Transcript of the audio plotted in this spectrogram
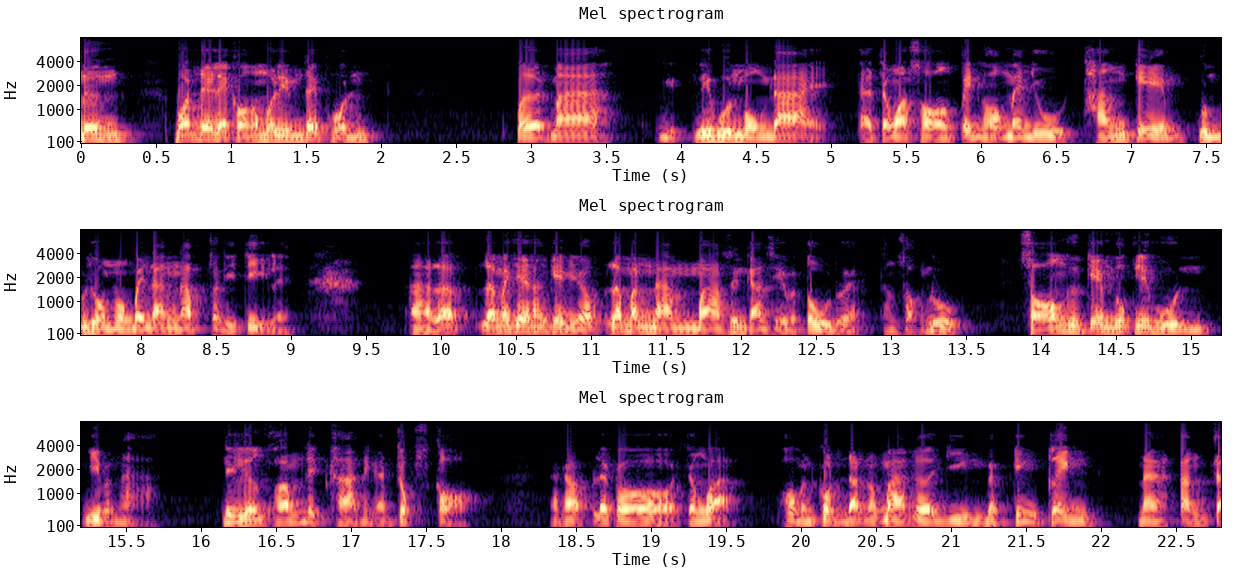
หนึ่งบอลไดเรกของอโมริมได้ผล เปิดมาลิพูลมงได้ แต่จังหวะ 2 เป็นของแมนยูทั้งเกม คุณผู้ชมลงไปนั่งนับสถิติเลยอ่าแล้วแล้วไม่ใช่ทั้งเกมเดียวแล้วมันนำมาซึ่งการเสียประตูด้วยทั้งสองลูกสองคือเกมลุกลิพูลมีปัญหา ในเรื่องความเด็ดขาดในการจบสกอร์นะครับแล้วก็จังหวะพอมันกดดันมากๆก็ยิงแบบเกรงๆนะตั้งใจ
